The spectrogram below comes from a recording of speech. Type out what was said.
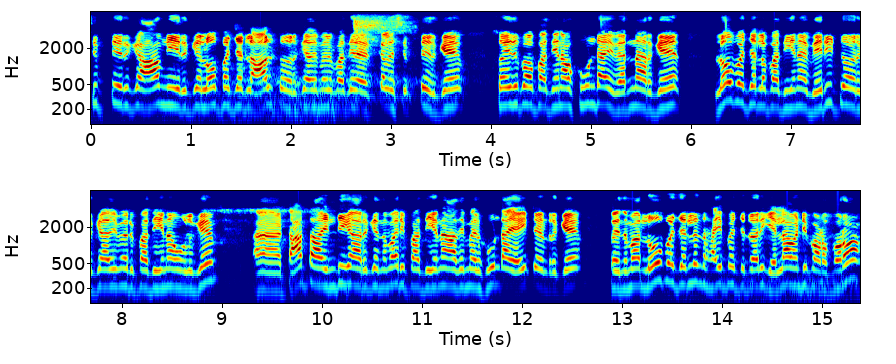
ஸ்விஃப்ட் இருக்குது ஆம்னி இருக்குது லோ பட்ஜெட்டில் ஆல்டோ இருக்குது அதே மாதிரி பார்த்தீங்கன்னா ரெட் கலர் ஸ்விஃப்ட் இருக்குது ஸோ இது போக பார்த்தீங்கன்னா ஹூண்டாய் வெர்னா இருக்குது லோ பட்ஜெட்டில் பார்த்தீங்கன்னா வெரிட்டோ இருக்குது அதே மாதிரி பார்த்தீங்கன்னா உங்களுக்கு டாடா இண்டிகா இருக்குது இந்த மாதிரி பார்த்தீங்கன்னா அதே மாதிரி ஹூண்டாய் ஐட்டன் இருக்குது ஸோ இந்த மாதிரி லோ பட்ஜெட்லேருந்து ஹை பட்ஜெட் வரைக்கும் எல்லா வண்டி போட போகிறோம்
